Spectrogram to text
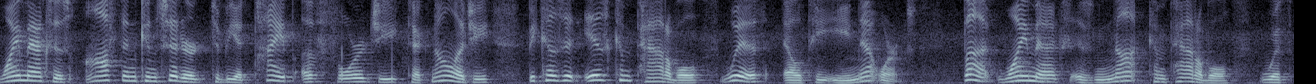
WiMAX is often considered to be a type of 4G technology because it is compatible with LTE networks. But WiMAX is not compatible with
